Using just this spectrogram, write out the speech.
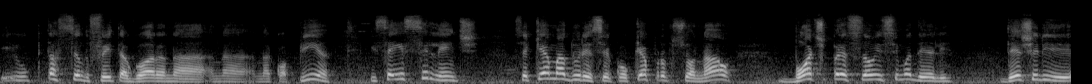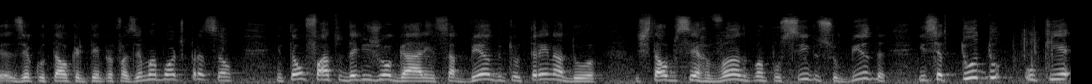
E o que está sendo feito agora na, na, na Copinha, isso é excelente. Você quer amadurecer qualquer profissional, bote pressão em cima dele. Deixa ele executar o que ele tem para fazer, mas bote pressão. Então, o fato deles jogarem sabendo que o treinador está observando para uma possível subida, isso é tudo o que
